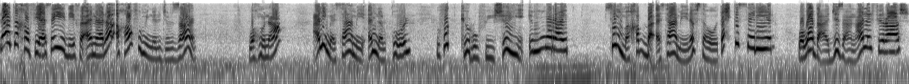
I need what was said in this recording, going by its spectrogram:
لا تخف يا سيدي فأنا لا أخاف من الجرذان وهنا علم سامي أن القول يفكر في شيء مرعب. ثم خبأ سامي نفسه تحت السرير ووضع جزعا على الفراش.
